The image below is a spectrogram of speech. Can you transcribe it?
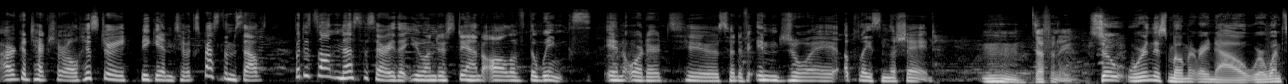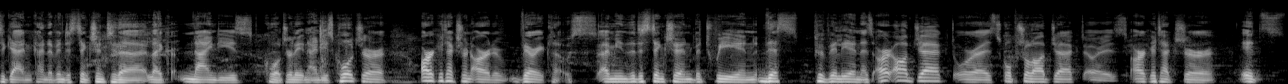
architectural history begin to express themselves but it's not necessary that you understand all of the winks in order to sort of enjoy a place in the shade. Mm, definitely. So we're in this moment right now where once again, kind of in distinction to the like 90s culture, late 90s culture, architecture and art are very close. I mean, the distinction between this pavilion as art object or as sculptural object or as architecture, it's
